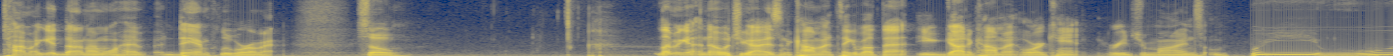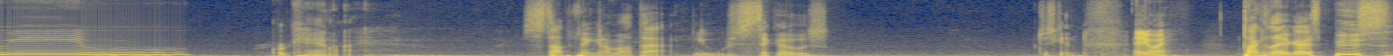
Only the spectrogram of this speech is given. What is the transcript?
time I get done, I won't have a damn clue where I'm at. So let me know what you guys in the comment think about that. You got a comment, or I can't read your minds, or can I? Stop thinking about that, you sickos. Just kidding. Anyway, talk to you later, guys. Peace.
